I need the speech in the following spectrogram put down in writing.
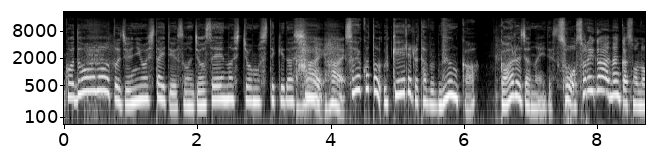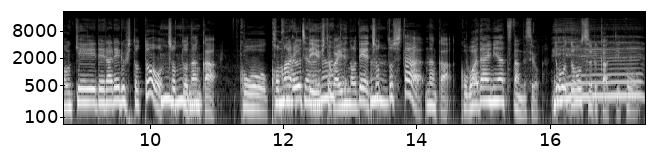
こう堂々と授乳をしたいというその女性の主張も素敵だし、はいはい、そういうことを受け入れる多分文化があるじゃないですか。そう、それがなんかその受け入れられる人と、ちょっとなんか、こう困るっていう人がいるので、ちょっとしたなんかこう話題になってたんですよ。どうどうするかってこう。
